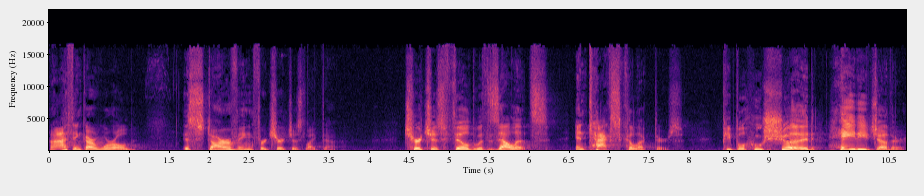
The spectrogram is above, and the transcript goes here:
I think our world is starving for churches like that churches filled with zealots and tax collectors, people who should hate each other,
